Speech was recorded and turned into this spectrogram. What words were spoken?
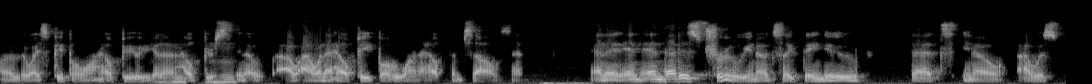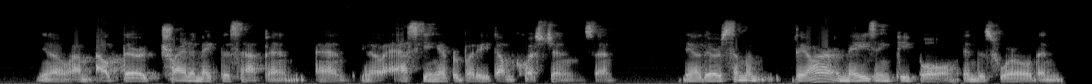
otherwise people won't help you. You got to mm-hmm. help your, mm-hmm. you know, I, I want to help people who want to help themselves. And, and, and, and that is true. You know, it's like they knew that, you know, I was you know, I'm out there trying to make this happen and, you know, asking everybody dumb questions and, you know there are some they are amazing people in this world and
